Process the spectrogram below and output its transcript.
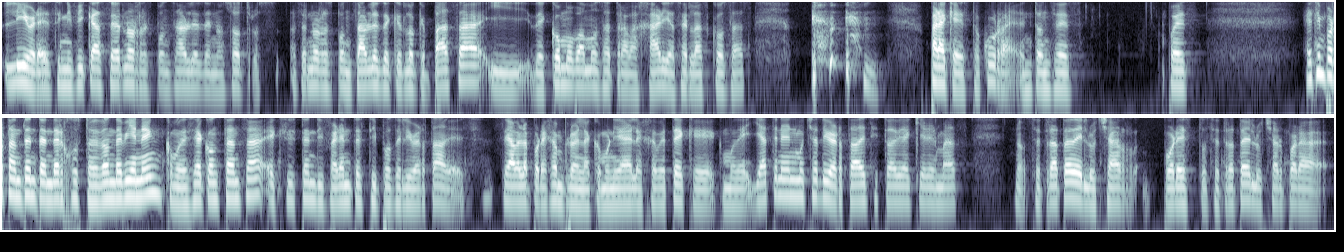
libre significa hacernos responsables de nosotros, hacernos responsables de qué es lo que pasa y de cómo vamos a trabajar y hacer las cosas para que esto ocurra. Entonces, pues es importante entender justo de dónde vienen. Como decía Constanza, existen diferentes tipos de libertades. Se habla, por ejemplo, en la comunidad LGBT que como de ya tienen muchas libertades y todavía quieren más. No, se trata de luchar por esto, se trata de luchar para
